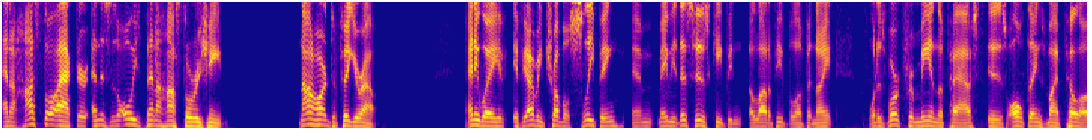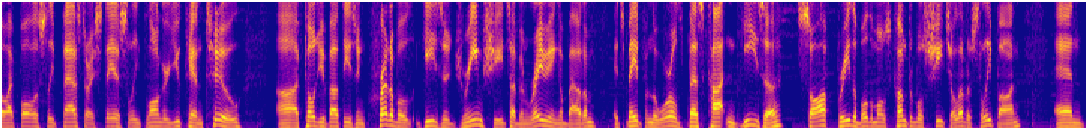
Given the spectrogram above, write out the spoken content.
and a hostile actor, and this has always been a hostile regime. Not hard to figure out. Anyway, if you're having trouble sleeping, and maybe this is keeping a lot of people up at night, what has worked for me in the past is all things my pillow. I fall asleep faster, I stay asleep longer. You can too. Uh, I've told you about these incredible Giza Dream Sheets. I've been raving about them. It's made from the world's best cotton Giza. Soft, breathable, the most comfortable sheets you'll ever sleep on. And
